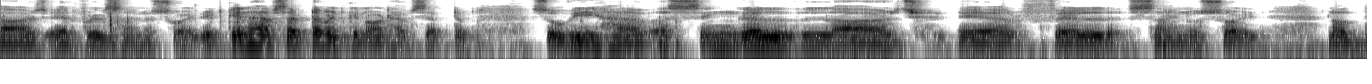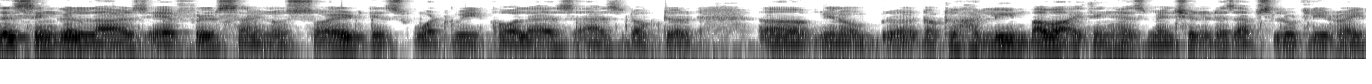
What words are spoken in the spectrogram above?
large air-filled sinusoid it can have septum it cannot have septum so we have a single large air-filled sinusoid now this single large air-filled sinusoid is what we call as as dr uh, you know, uh, Dr. Harleen Baba, I think, has mentioned it is absolutely right.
